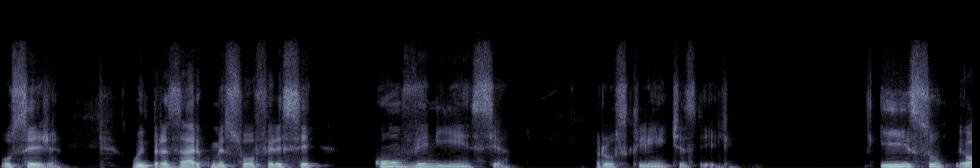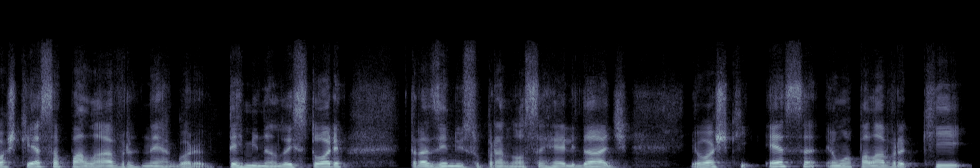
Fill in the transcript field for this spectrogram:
Ou seja, o empresário começou a oferecer conveniência para os clientes dele. E isso, eu acho que essa palavra, né, agora terminando a história, trazendo isso para a nossa realidade, eu acho que essa é uma palavra que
